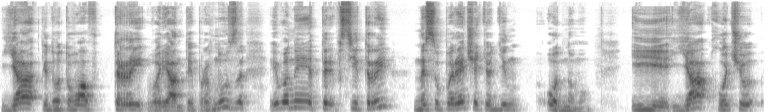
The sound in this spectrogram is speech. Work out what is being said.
Я підготував три варіанти прогнозу, і вони всі три не суперечать один одному. І я хочу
